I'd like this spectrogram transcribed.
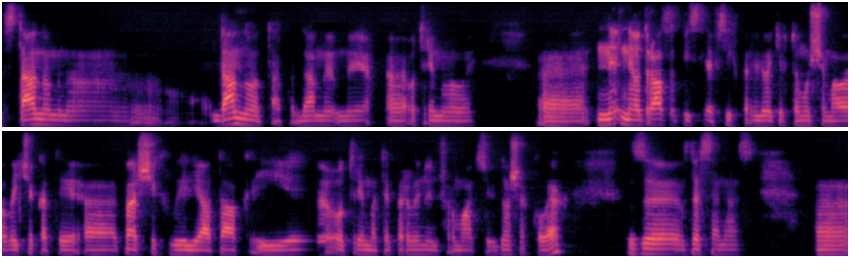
Станом на дану атаку, да, ми, ми е, отримували е, не, не одразу після всіх прильотів, тому що мали вичекати е, перші хвилі атак і отримати первинну інформацію від наших колег з, з ДСНС. Е,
